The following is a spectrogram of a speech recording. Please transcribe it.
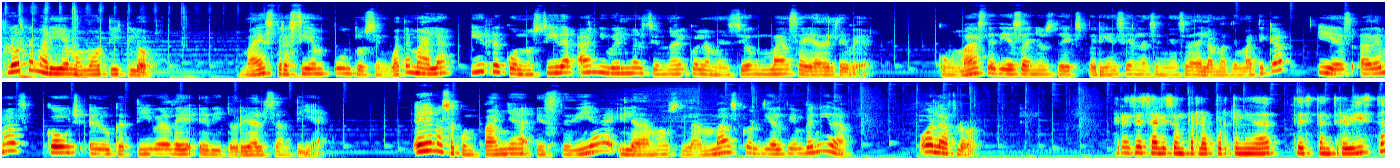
Flor de María Mamoti Club, maestra 100 puntos en Guatemala y reconocida a nivel nacional con la mención Más allá del deber, con más de 10 años de experiencia en la enseñanza de la matemática y es además coach educativa de Editorial Santillán. Ella nos acompaña este día y le damos la más cordial bienvenida. Hola Flor. Gracias Alison por la oportunidad de esta entrevista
